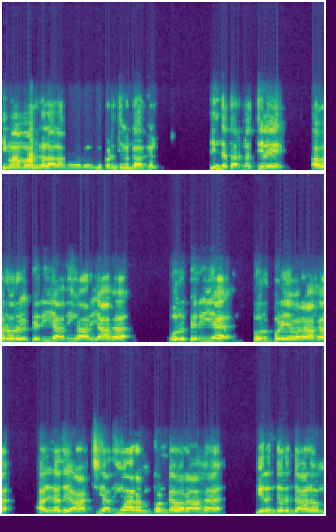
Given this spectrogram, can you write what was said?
இமாம் அவர்கள் அழகாக வழங்கப்படுத்துகின்றார்கள் இந்த தருணத்திலே அவர் ஒரு பெரிய அதிகாரியாக ஒரு பெரிய பொறுப்புடையவராக அல்லது ஆட்சி அதிகாரம் கொண்டவராக இருந்திருந்தாலும்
